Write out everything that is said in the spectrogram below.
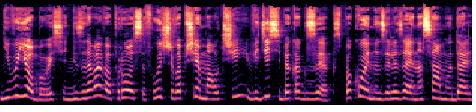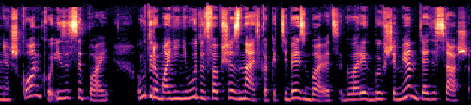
Не выебывайся, не задавай вопросов, лучше вообще молчи, веди себя как зэк, спокойно залезай на самую дальнюю шконку и засыпай. Утром они не будут вообще знать, как от тебя избавиться, говорит бывший мент дядя Саша.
